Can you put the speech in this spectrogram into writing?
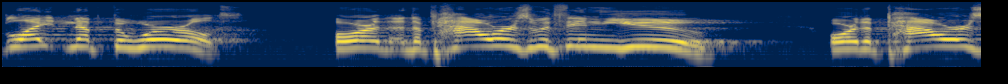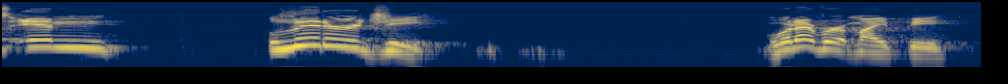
lighten up the world, or the, powers within you, or the powers in liturgy, whatever it might be.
